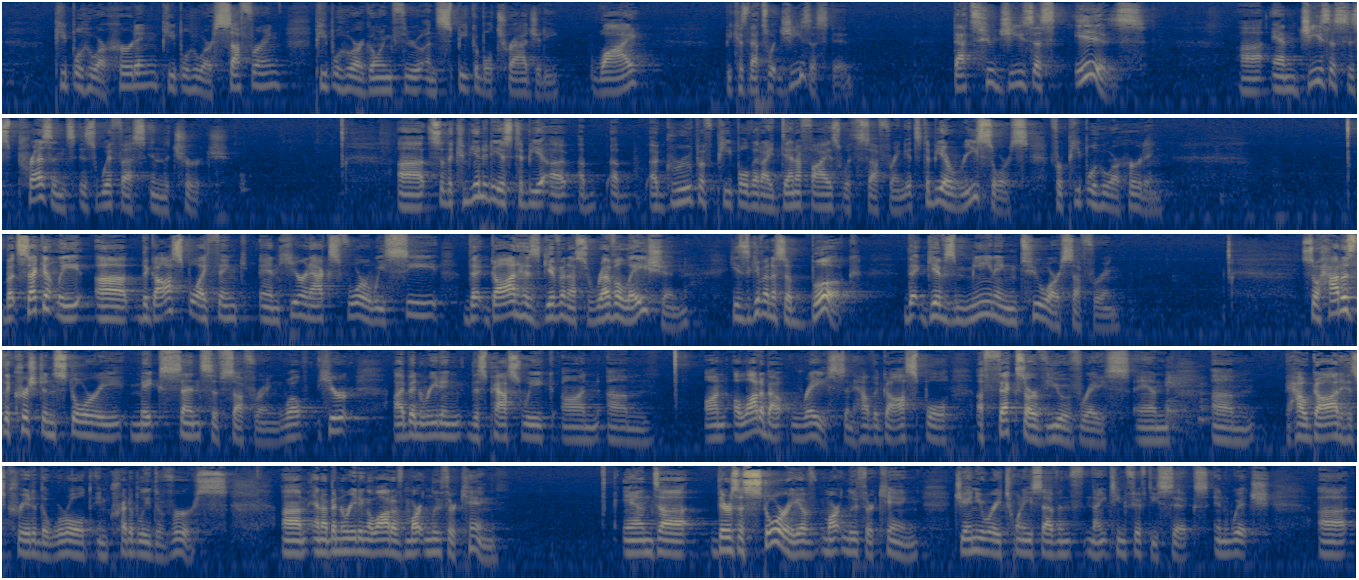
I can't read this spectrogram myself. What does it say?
people who are hurting, people who are suffering, people who are going through unspeakable tragedy. Why? Because that's what Jesus did. That's who Jesus is. Uh, and Jesus' presence is with us in the church. Uh, so the community is to be a, a, a, group of people that identifies with suffering. It's to be a resource for people who are hurting. But secondly, uh, the gospel, I think, and here in Acts 4, we see that God has given us revelation. He's given us a book that gives meaning to our suffering. So, how does the Christian story make sense of suffering? Well, here I've been reading this past week on um, on a lot about race and how the gospel affects our view of race and um, how God has created the world incredibly diverse. Um, and I've been reading a lot of Martin Luther King. And uh, there's a story of Martin Luther King, January 27th, 1956, in which uh,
